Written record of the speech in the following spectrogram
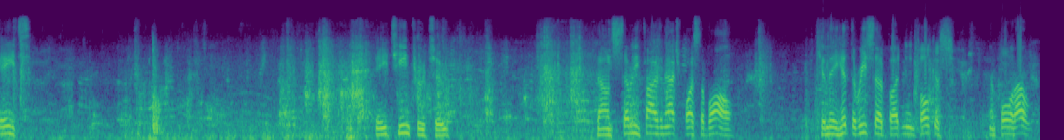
Eight. 18 through two. Down 75 the match plus the ball. Can they hit the reset button and focus and pull it out?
